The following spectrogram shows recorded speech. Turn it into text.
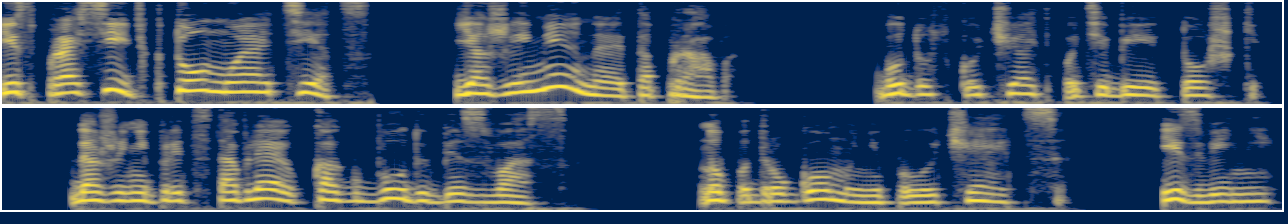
и спросить, кто мой отец. Я же имею на это право. Буду скучать по тебе и Тошке, даже не представляю, как буду без вас. Но по-другому не получается. Извини.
